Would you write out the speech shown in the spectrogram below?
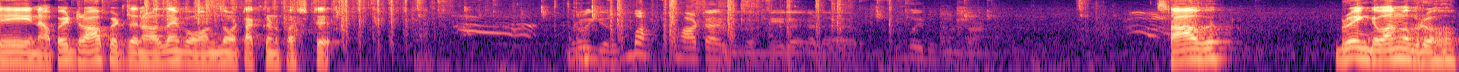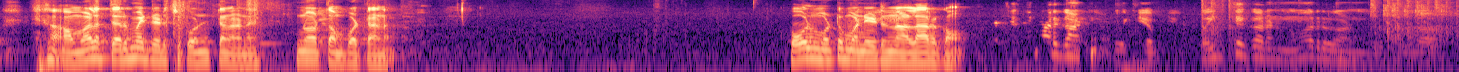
டேய் நான் போய் ட்ராப் எடுத்ததுனால தான் இப்போ வந்தோம் டக்குன்னு ஃபஸ்ட்டு ப்ரோ இங்க ரொம்ப ஹாட்டா இருக்கு bro இந்த ஏரியால ரொம்ப இது பண்றாங்க. சாவு. ப்ரோ இங்கே வாங்க ப்ரோ அவன் மேலே தெர்மைட் அடிச்சு கொண்டுட்டேன் நான். இன்னொருத்தன் போட்டானு. ஹோல் மட்டும் பண்ணிட்டு நல்லாயிருக்கும் இருக்கானுங்க. பைத்தியக்காரனுங்க மாதிரி இருக்கானுங்க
